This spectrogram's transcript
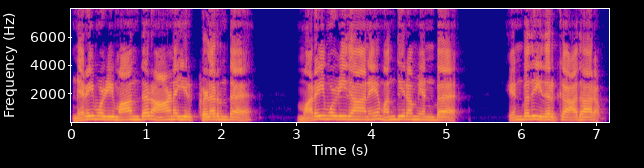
நிறைமொழி மாந்தர் ஆணையிற் கிளர்ந்த மறைமொழிதானே மந்திரம் என்ப என்பது இதற்கு ஆதாரம்.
